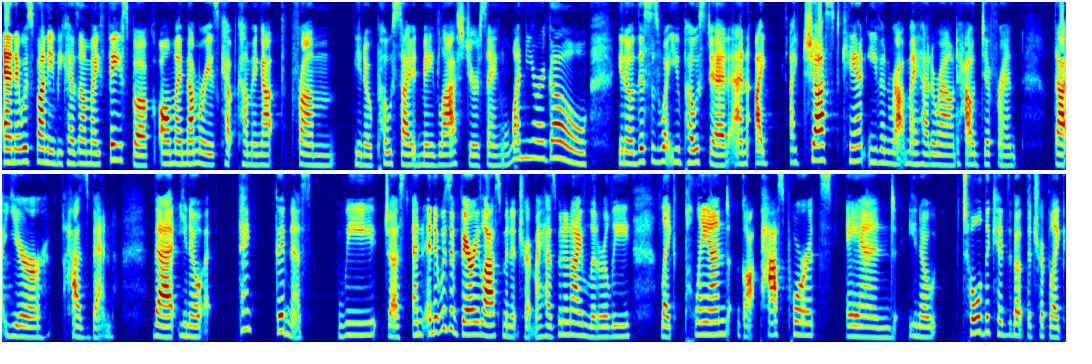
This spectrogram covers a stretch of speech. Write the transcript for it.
And it was funny because on my Facebook, all my memories kept coming up from, you know, posts I had made last year saying, one year ago, you know, this is what you posted. And I, I just can't even wrap my head around how different that year has been. That, you know, thank goodness we just and and it was a very last minute trip. My husband and i literally like planned got passports and you know told the kids about the trip like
